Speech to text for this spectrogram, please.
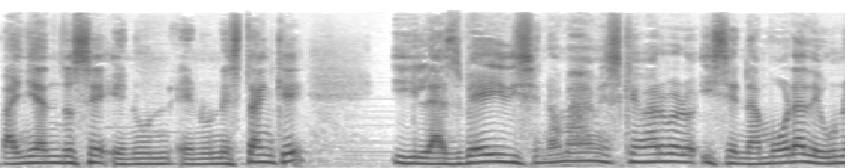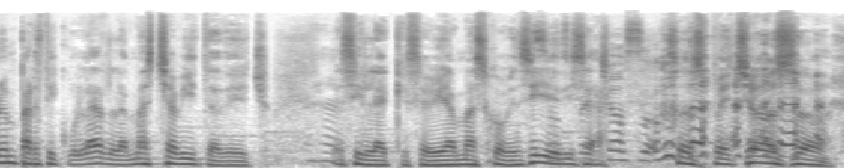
bañándose en un, en un estanque y las ve y dice, no mames, qué bárbaro. Y se enamora de uno en particular, la más chavita, de hecho. Así la que se veía más jovencilla. Y dice, "Ah, Sospechoso. sospechoso.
